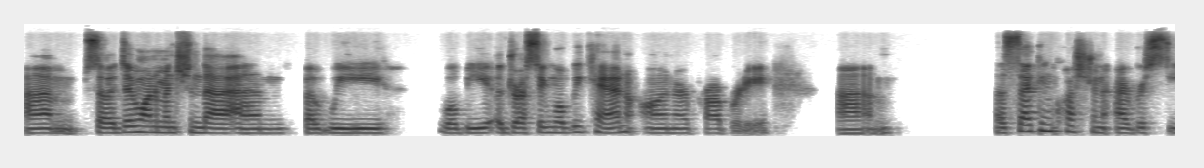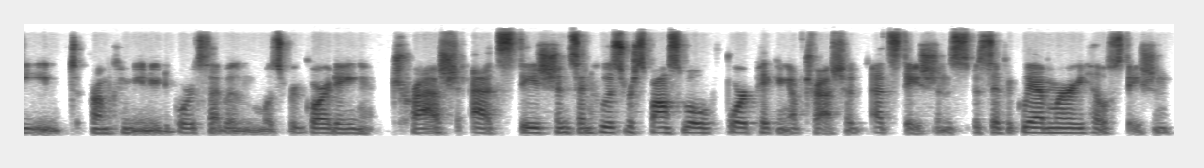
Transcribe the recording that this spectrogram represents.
Um, so I did want to mention that, um, but we will be addressing what we can on our property. Um, a second question I received from Community Board 7 was regarding trash at stations and who is responsible for picking up trash at, at stations, specifically at Murray Hill Station.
